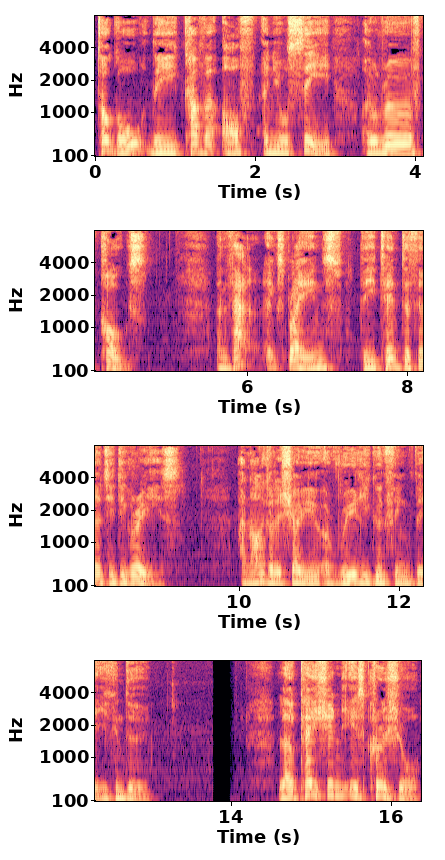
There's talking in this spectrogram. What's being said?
toggle the cover off and you'll see a row of cogs. And that explains the 10 to 30 degrees. And I'm going to show you a really good thing that you can do. Location is crucial.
